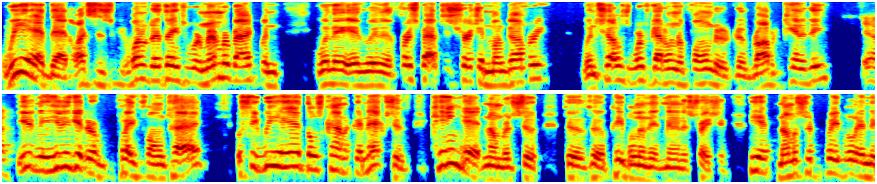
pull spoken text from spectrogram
We had that. Like one of the things we remember back when when they when the First Baptist Church in Montgomery, when Shuttlesworth got on the phone to, to Robert Kennedy, yeah, he didn't he didn't get to play phone tag. Well, see, we had those kind of connections. King had numbers to to, to people in the administration. He had numbers to people in the,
